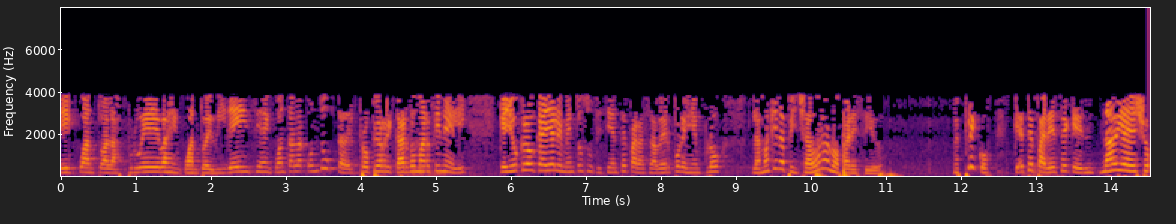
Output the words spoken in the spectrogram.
en cuanto a las pruebas, en cuanto a evidencias, en cuanto a la conducta del propio Ricardo Martinelli, que yo creo que hay elementos suficientes para saber, por ejemplo, la máquina pinchadora no ha aparecido. ¿Me explico? ¿Qué te parece que nadie ha hecho,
